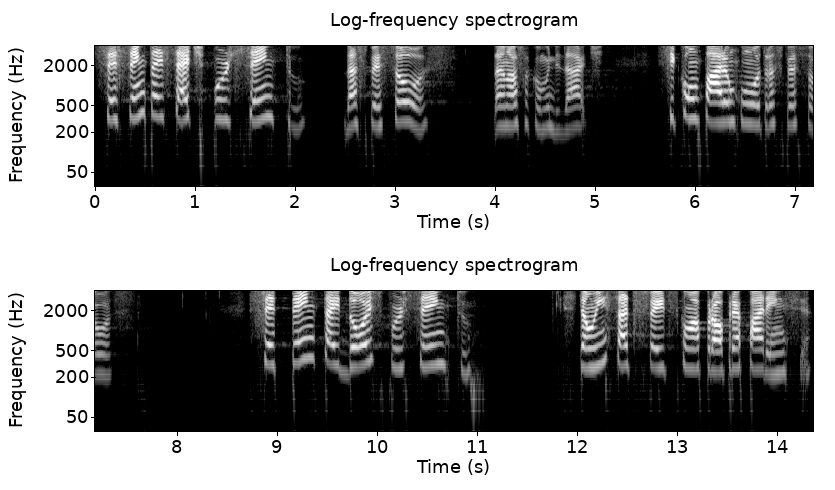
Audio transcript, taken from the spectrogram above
67% das pessoas da nossa comunidade se comparam com outras pessoas. 72% estão insatisfeitos com a própria aparência.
